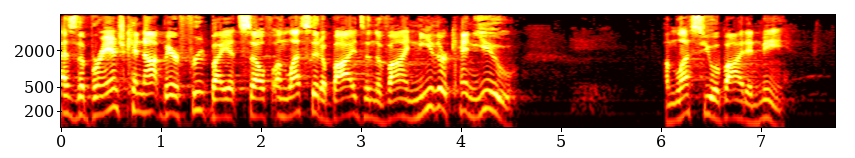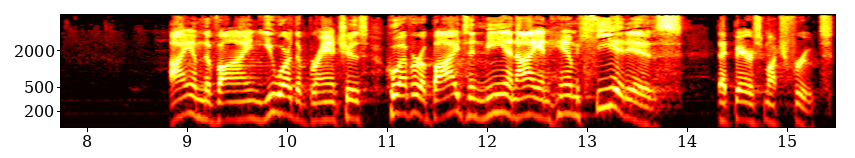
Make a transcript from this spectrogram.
As the branch cannot bear fruit by itself unless it abides in the vine, neither can you unless you abide in me. I am the vine, you are the branches. Whoever abides in me and I in him, he it is that bears much fruit.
